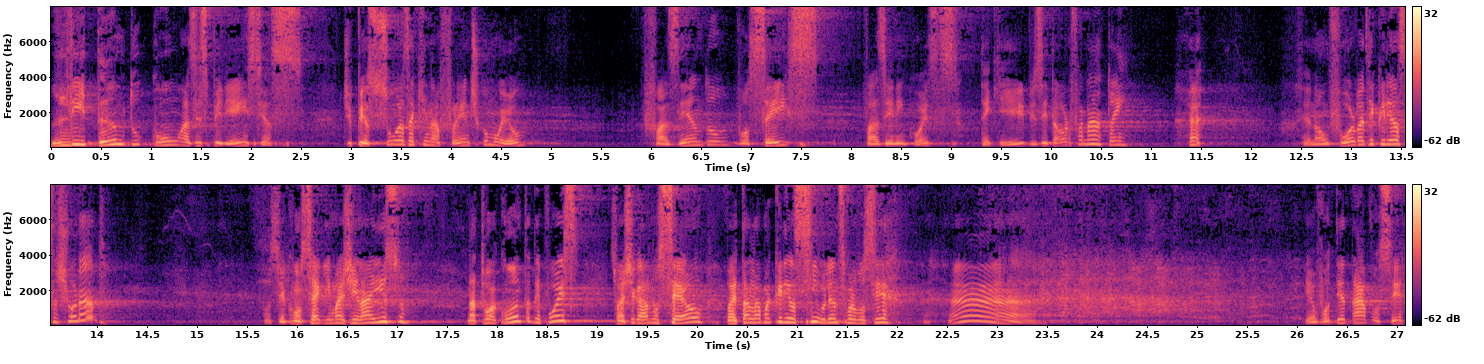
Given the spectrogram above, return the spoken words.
Lidando com as experiências de pessoas aqui na frente como eu, fazendo vocês fazerem coisas. Tem que ir visitar o orfanato, hein? Se não for, vai ter criança chorando. Você consegue imaginar isso na tua conta depois? Você vai chegar no céu, vai estar lá uma criancinha olhando para você. Ah, eu vou dedar você.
